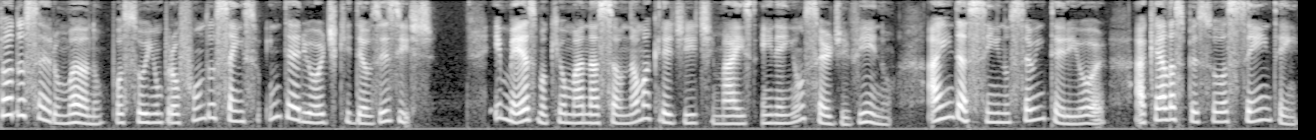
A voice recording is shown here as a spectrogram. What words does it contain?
Todo ser humano possui um profundo senso interior de que Deus existe. E mesmo que uma nação não acredite mais em nenhum ser divino, ainda assim no seu interior, aquelas pessoas sentem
